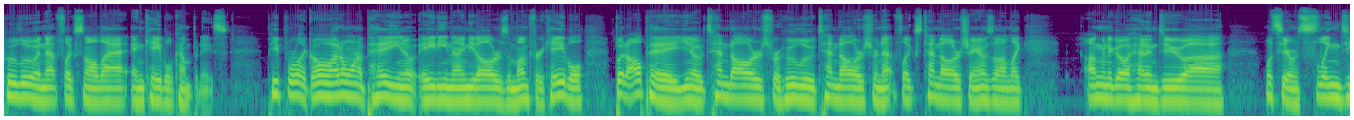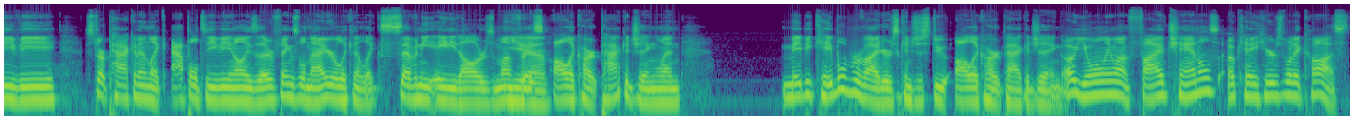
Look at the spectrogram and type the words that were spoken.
Hulu and Netflix and all that, and cable companies. People were like, "Oh, I don't want to pay you know $80, 90 dollars a month for cable, but I'll pay you know ten dollars for Hulu, ten dollars for Netflix, ten dollars for Amazon." Like, I'm gonna go ahead and do uh, what's the other one? Sling TV. Start packing in like Apple TV and all these other things. Well, now you're looking at like $70, 80 dollars a month for this Yeah. a la carte packaging when maybe cable providers can just do a la carte packaging. Oh, you only want five channels? Okay, here's what it costs.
